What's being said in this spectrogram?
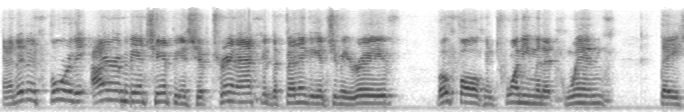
and it is for the Iron Man Championship. Trent Acid defending against Jimmy Rave. Both fall in 20 minute wins. They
